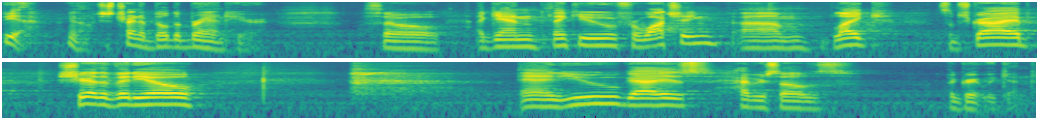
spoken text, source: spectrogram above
yeah, you know, just trying to build a brand here. So again, thank you for watching. Um, like, subscribe, share the video, and you guys have yourselves a great weekend.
